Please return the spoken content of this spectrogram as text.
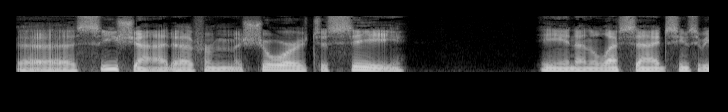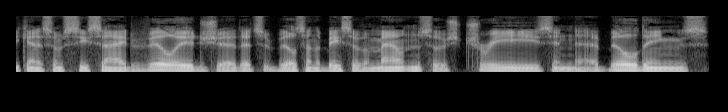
uh, sea shot from shore to sea And on the left side seems to be kind of some seaside village uh, that's built on the base of a mountain. So there's trees and uh, buildings.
